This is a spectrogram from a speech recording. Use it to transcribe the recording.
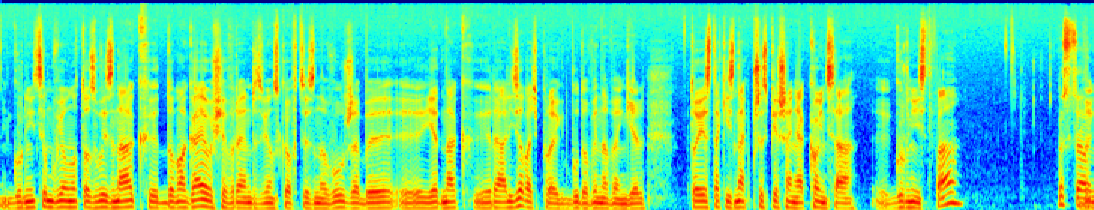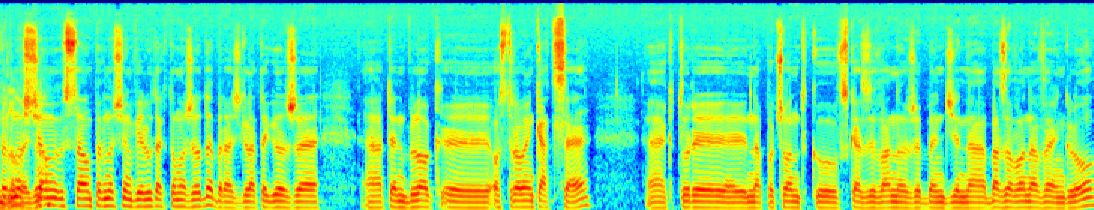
Górnicy mówią, no to zły znak, domagają się wręcz związkowcy znowu, żeby y, jednak realizować projekt budowy na węgiel. To jest taki znak przyspieszenia końca y, górnictwa. No z, całą pewnością, z całą pewnością wielu tak to może odebrać, dlatego że e, ten blok y, Ostrołęka C, e, który na początku wskazywano, że będzie na, bazował na węglu,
